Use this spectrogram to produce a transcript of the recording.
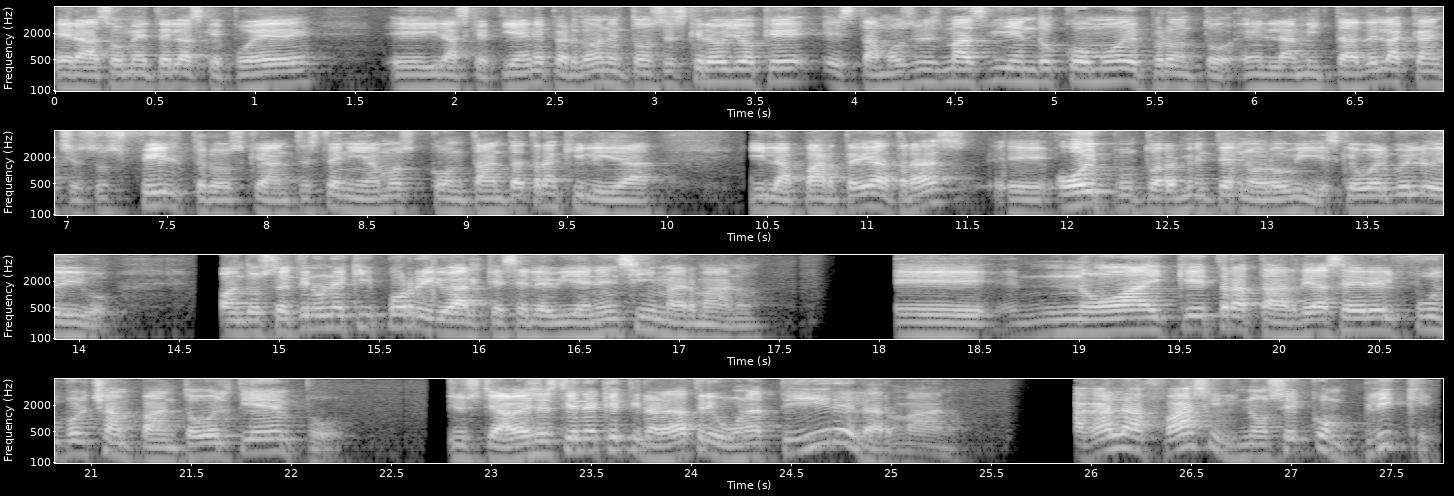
Erazo mete las que puede eh, y las que tiene, perdón. Entonces creo yo que estamos más viendo cómo de pronto en la mitad de la cancha esos filtros que antes teníamos con tanta tranquilidad y la parte de atrás, eh, hoy puntualmente no lo vi. Es que vuelvo y lo digo. Cuando usted tiene un equipo rival que se le viene encima, hermano, eh, no hay que tratar de hacer el fútbol champán todo el tiempo. Si usted a veces tiene que tirar a la tribuna, tírela, hermano. Hágala fácil, no se complique.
